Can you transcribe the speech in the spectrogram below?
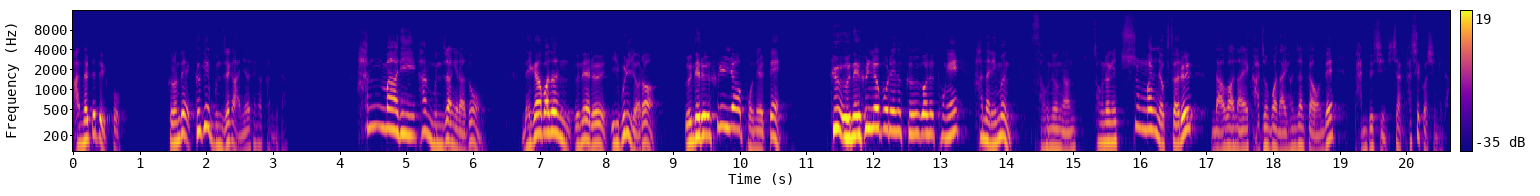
안 될 때도 있고 그런데 그게 문제가 아니라 생각합니다. 한 마디 한 문장이라도 내가 받은 은혜를 입을 열어 은혜를 흘려 보낼 때 그 은혜 흘려보내는 그것을 통해 하나님은 성령, 성령의 충만한 역사를 나와 나의 가정과 나의 현장 가운데 반드시 시작하실 것입니다.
